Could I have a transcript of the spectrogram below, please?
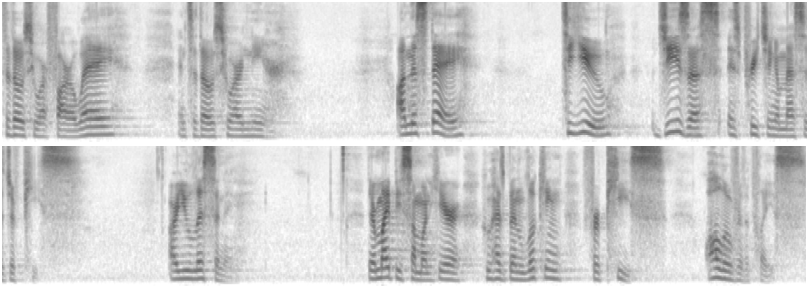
to those who are far away and to those who are near. On this day, to you, Jesus is preaching a message of peace. Are you listening? There might be someone here who has been looking for peace all over the place.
